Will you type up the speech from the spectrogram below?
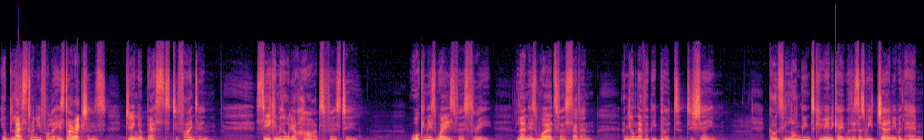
You're blessed when you follow His directions, doing your best to find Him. Seek Him with all your heart, verse 2. Walk in His ways, verse 3. Learn His words, verse 7. And you'll never be put to shame. God's longing to communicate with us as we journey with Him.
